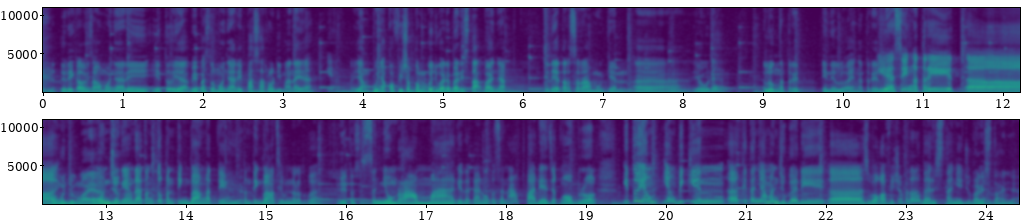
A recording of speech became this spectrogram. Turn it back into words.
Jadi kalau misalnya mau nyari itu ya bebas lu mau nyari pasar lu di mana ya. Iya. Yang punya coffee shop temen gue juga ada barista banyak. Itu ya terserah mungkin eh, ya udah lu ngetrit ini lu aja nge-treat Iya sih nge-treat eh, Pengunjung lo ya. pengunjung yang datang tuh penting banget ya. Iya. Penting banget sih menurut gua. Ya itu sih. Senyum ramah gitu kan, mau pesan apa, diajak ngobrol. Itu yang yang bikin eh, kita nyaman juga di eh, sebuah coffee shop adalah baristanya juga. Baristanya.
